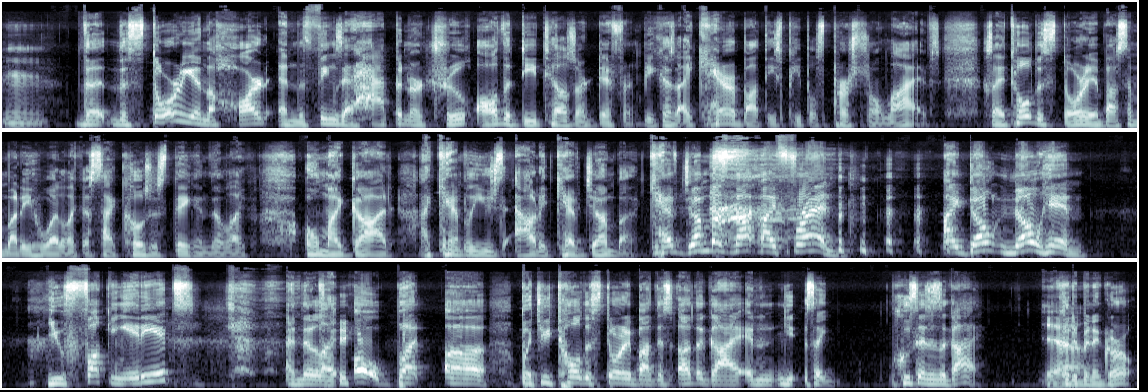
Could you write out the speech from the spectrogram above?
The the story and the heart and the things that happen are true. All the details are different because I care about these people's personal lives. Because I told this story about somebody who had like a psychosis thing, and they're like, "Oh my god, I can't believe you just outed KevJumba. Kev Jumba's not my friend. I don't know him. You fucking idiots." And they're like, "Oh, but uh, but you told a story about this other guy, and it's like, who says it's a guy? Yeah. Could have been a girl."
